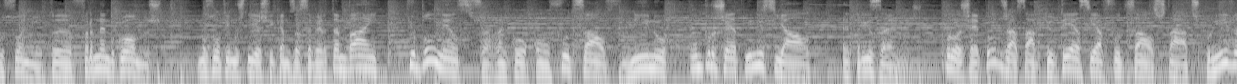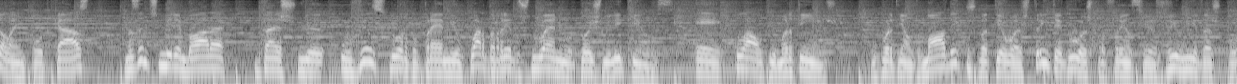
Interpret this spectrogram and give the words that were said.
O sonho de Fernando Gomes. Nos últimos dias ficamos a saber também que o Belenenses arrancou com o futsal feminino um projeto inicial há três anos. Por hoje é tudo, já sabe que o TSF Futsal está disponível em podcast, mas antes de me ir embora, deixo-lhe o vencedor do prémio Guarda-Redes do ano 2015. É Cláudio Martins. O Guardião de Módicos bateu as 32 preferências reunidas por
